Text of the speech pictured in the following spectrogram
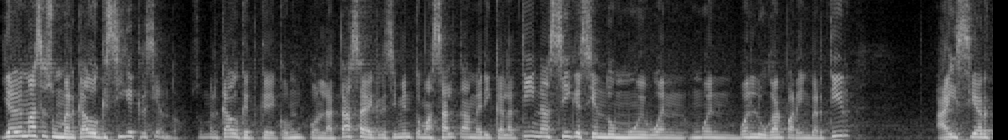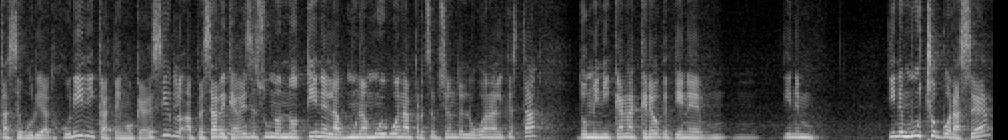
Y además es un mercado que sigue creciendo. Es un mercado que, con, con la tasa de crecimiento más alta de América Latina sigue siendo un muy buen, buen, buen lugar para invertir. Hay cierta seguridad jurídica, tengo que decirlo, a pesar de que a veces uno no tiene una muy buena percepción del lugar en el que está. Dominicana creo que tiene, tiene, tiene mucho por hacer.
